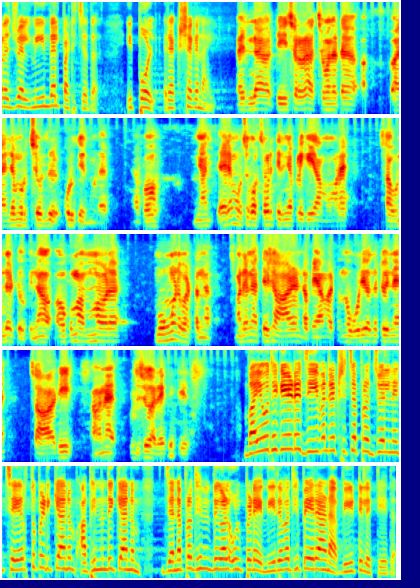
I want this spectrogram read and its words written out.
പ്രജ്വൽ നീന്തൽ പഠിച്ചത്. ഇപ്പോൾ രക്ഷകനായി. എന്റെ ടീച്ചറുടെ അച്ഛൻ വന്നിട്ട് ഇല മുറിച്ചുകൊണ്ട് കൊടുക്കുന്നു അപ്പോൾ ഞാൻ ഇല മുറിച്ച് കുറച്ചുകൂടി തിരിഞ്ഞപ്പോഴേക്ക് അമ്മമ്മയുടെ സൗണ്ട് കിട്ടു പിന്നെ നോക്കുമ്പോ അമ്മ അവിടെ മുങ്ങുണ്ട് പെട്ടെന്ന്. അവിടെ തന്നെ അത്യാവശ്യം ആഴുണ്ട് അപ്പൊ ഞാൻ പെട്ടെന്ന് ഓടി വന്നിട്ട് പിന്നെ ചാടി അങ്ങനെ പിടിച്ചു കരയെ കെട്ടി വയോധികയുടെ ജീവൻ രക്ഷിച്ച പ്രജ്വലിനെ ചേർത്തു പിടിക്കാനും അഭിനന്ദിക്കാനും ജനപ്രതിനിധികൾ ഉൾപ്പെടെ നിരവധി പേരാണ് വീട്ടിലെത്തിയത്.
